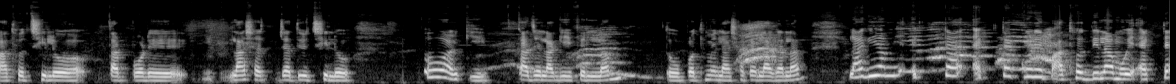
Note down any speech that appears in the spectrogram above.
পাথর ছিল, তারপরে লাসা জাতীয় ছিল। ও আর কি, কাজে লাগিয়ে ফেললাম। তো প্রথমে লাশাটা লাগালাম। লাগিয়ে আমি একটা একটা করে পাথর দিলাম। ওই একটা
